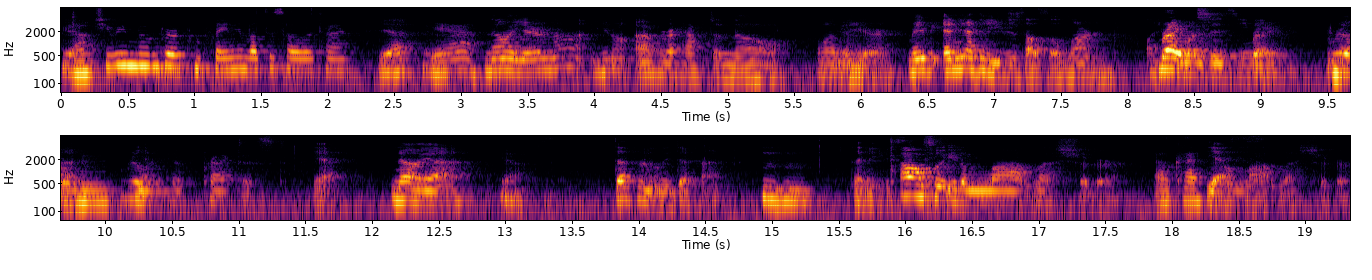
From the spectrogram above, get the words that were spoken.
Yeah. don't you remember complaining about this all the time yeah. yeah No, you're not. You don't ever have to know whether Yeah. you're maybe, and I think you just also learned like Right. what it is you right. need. Really, Mhm. really have practiced. Yeah. No, yeah. Yeah. Definitely different Mm-hmm. than it used to I be. also eat a lot less sugar. okay Yes. A lot less sugar.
